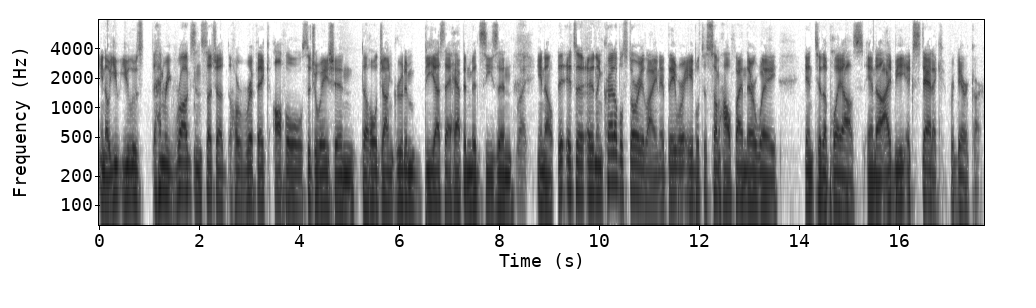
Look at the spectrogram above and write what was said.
You know, you you lose Henry Ruggs in such a horrific, awful situation. The whole Jon Gruden BS that happened midseason. right. You know, it, it's a, an incredible storyline if they were able to somehow find their way into the playoffs, and uh, I'd be ecstatic for Derek Carr.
